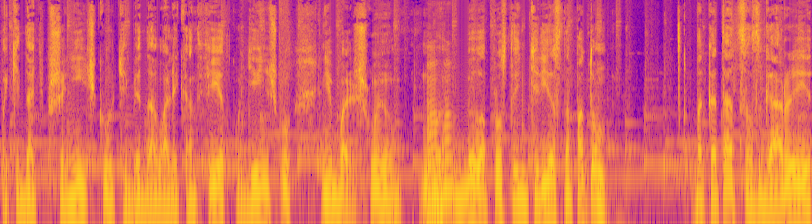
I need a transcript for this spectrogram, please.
покидать пшеничку, тебе давали конфетку, денежку небольшую. Ну, Было просто интересно. Потом покататься с горы.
